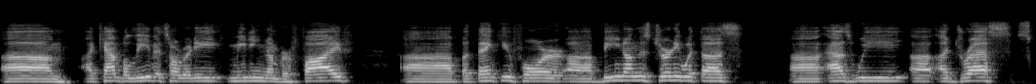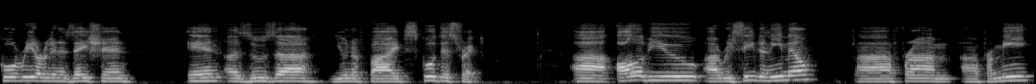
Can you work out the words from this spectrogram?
Um, I can't believe it's already meeting number five. Uh, but thank you for uh, being on this journey with us uh, as we uh, address school reorganization in Azusa Unified School District. Uh, all of you uh, received an email from, from me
